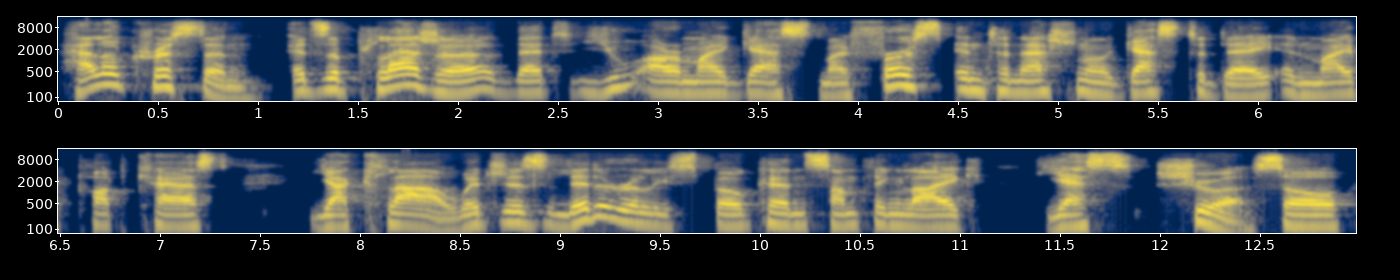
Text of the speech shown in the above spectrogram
Hello, Kristen. It's a pleasure that you are my guest, my first international guest today in my podcast, ja klar, which is literally spoken something like yes, sure. So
